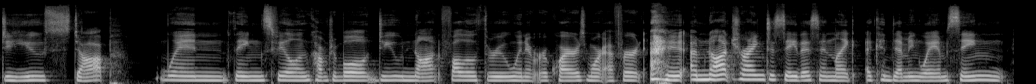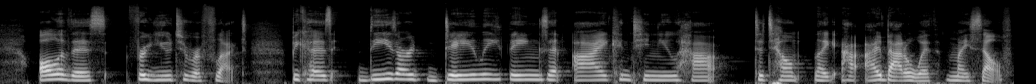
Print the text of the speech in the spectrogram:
Do you stop when things feel uncomfortable? Do you not follow through when it requires more effort? I, am not trying to say this in like a condemning way. I'm saying all of this for you to reflect because these are daily things that I continue have to tell like I battle with myself,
